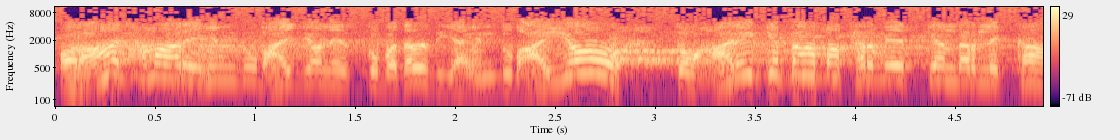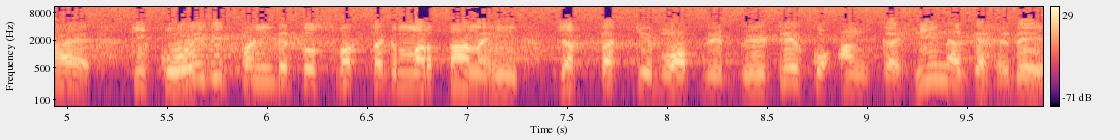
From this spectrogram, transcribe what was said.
اور آج ہمارے ہندو بھائیوں نے اس کو بدل دیا۔ ہندو بھائیوں، تمہاری کتاب اتر کے اندر لکھا ہے کہ کوئی بھی پنڈت اس وقت تک مرتا نہیں، جب تک کہ وہ اپنے بیٹے کو انک ہی نہ کہہ دے،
